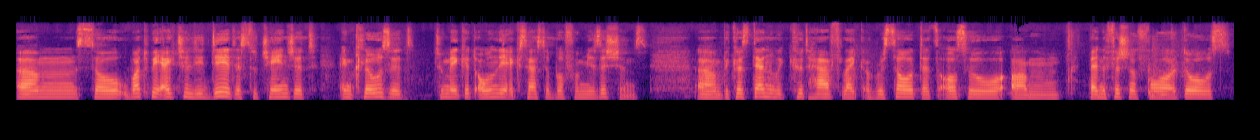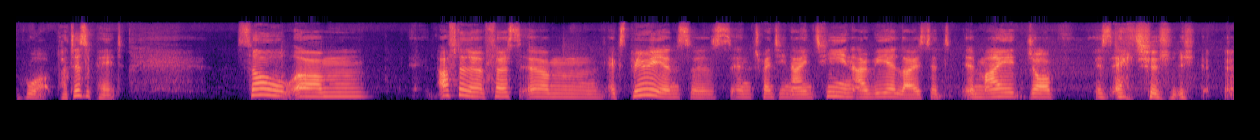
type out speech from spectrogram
Um, so what we actually did is to change it and close it to make it only accessible for musicians, um, because then we could have like a result that's also um, beneficial for those who participate. So um, after the first um, experiences in 2019, I realized that my job is actually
